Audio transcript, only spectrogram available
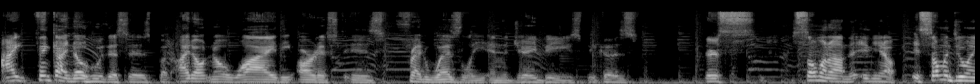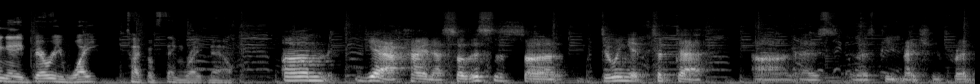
I think I know who this is, but I don't know why the artist is Fred Wesley in the JBs because there's someone on the, you know, is someone doing a Barry White type of thing right now? Um, yeah, kind of. So this is uh, doing it to death, uh, as as Pete mentioned, Fred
